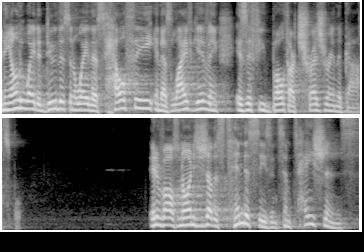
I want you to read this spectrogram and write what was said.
And the only way to do this in a way that's healthy and that's life giving is if you both are treasuring the gospel. It involves knowing each other's tendencies and temptations.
